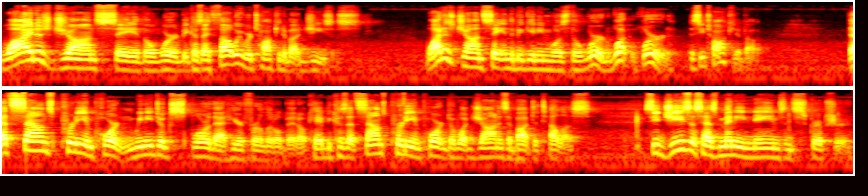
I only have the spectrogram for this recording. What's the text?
Why does John say the Word? Because I thought we were talking about Jesus. Why does John say in the beginning was the Word? What Word is he talking about? That sounds pretty important. We need to explore that here for a little bit, okay? Because that sounds pretty important to what John is about to tell us. See, Jesus has many names in Scripture.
